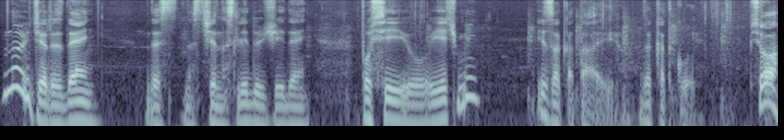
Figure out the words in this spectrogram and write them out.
ну і через день, десь чи на слідуючий день, посію ячмінь і закатаю його, закаткую. Все,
